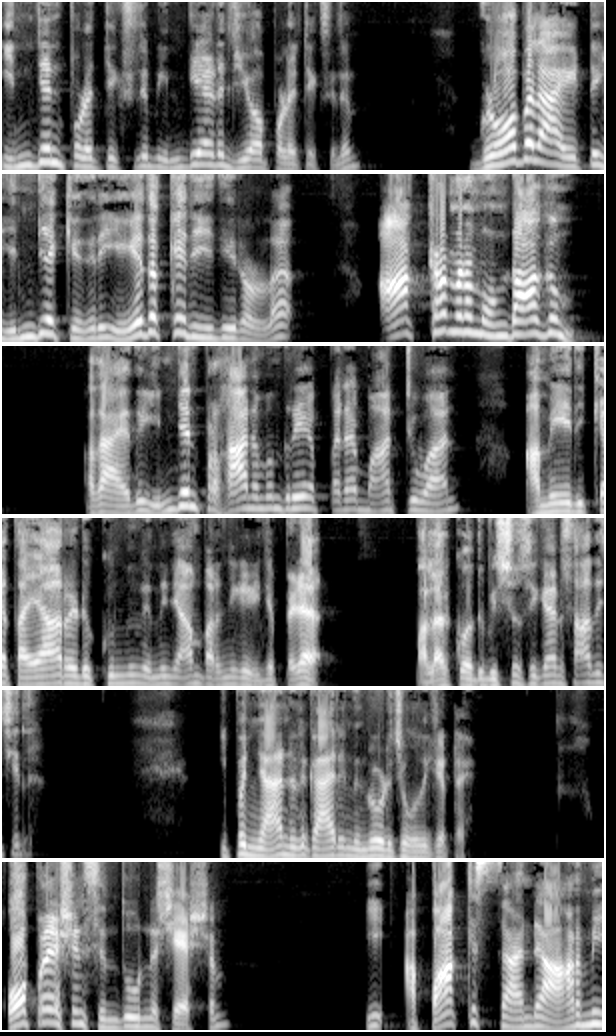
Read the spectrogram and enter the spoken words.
ഇന്ത്യൻ പൊളിറ്റിക്സിലും ഇന്ത്യയുടെ ജിയോ പൊളിറ്റിക്സിലും ഗ്ലോബലായിട്ട് ഇന്ത്യക്കെതിരെ ഏതൊക്കെ രീതിയിലുള്ള ആക്രമണം ഉണ്ടാകും അതായത് ഇന്ത്യൻ പ്രധാനമന്ത്രിയെ വരെ മാറ്റുവാൻ അമേരിക്ക തയ്യാറെടുക്കുന്നു എന്ന് ഞാൻ പറഞ്ഞു കഴിഞ്ഞപ്പോഴ് പലർക്കും അത് വിശ്വസിക്കാൻ സാധിച്ചില്ല. ഇപ്പൊ ഞാനൊരു കാര്യം നിങ്ങളോട് ചോദിക്കട്ടെ? ഓപ്പറേഷൻ സിന്ദൂറിന് ശേഷം ഈ പാകിസ്ഥാന്റെ ആർമി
